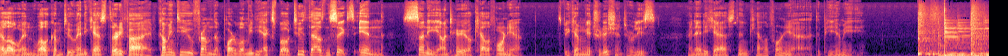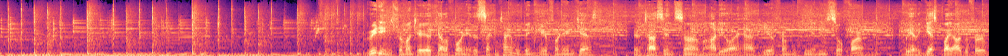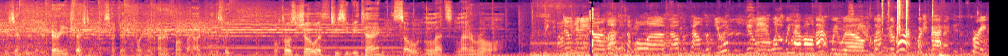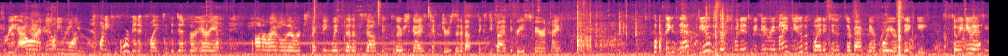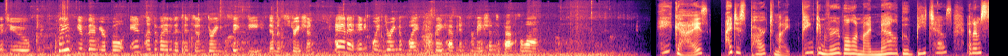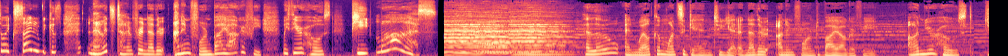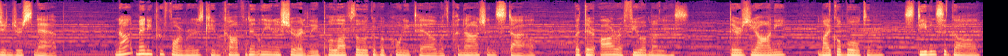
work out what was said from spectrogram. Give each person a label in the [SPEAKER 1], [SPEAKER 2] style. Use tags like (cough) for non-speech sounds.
[SPEAKER 1] Hello and welcome to AndyCast 35, coming to you from the Portable Media Expo 2006 in sunny Ontario, California. It's becoming a tradition to release an AndyCast in California at the PME. Greetings from Ontario, California. The second time we've been here for an AndyCast. I'm going to toss in some audio I have here from the PME so far. We have a guest biographer presenting a very interesting subject for your uninformed biography this week. We'll close the show with TCB time, so let's let her roll.
[SPEAKER 2] Still getting our last couple uh, thousand pounds of fuel, and once we have all that, we will close the door and push back for a three-hour and 24-minute flight to the Denver area. On arrival, they were expecting winds out of the south and clear skies, temperatures at about 65 degrees Fahrenheit. Couple things to ask of you. The first one is we do remind you the flight attendants are back there for your safety. So we do ask that you please give them your full and undivided attention during the safety demonstration and at any point during the flight if they have information to pass along.
[SPEAKER 3] Hey guys, I just parked my pink convertible on my Malibu beach house and I'm so excited because now it's time for another uninformed biography with your host, Pete Moss. Hello and welcome once again to yet another uninformed biography. I'm your host, Ginger Snap. Not many performers can confidently and assuredly pull off the look of a ponytail with panache and style, but there are a few among us. There's Yanni, Michael Bolton, Steven Seagal,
